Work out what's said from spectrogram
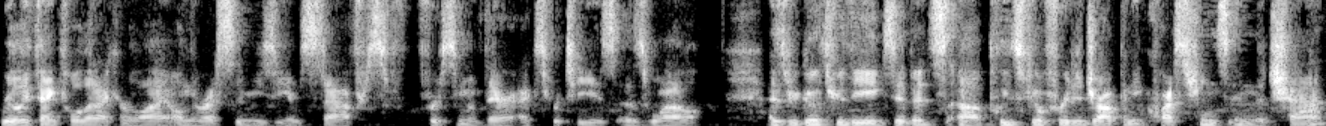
really thankful that I can rely on the rest of the museum staff for some of their expertise as well. As we go through the exhibits, uh, please feel free to drop any questions in the chat.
